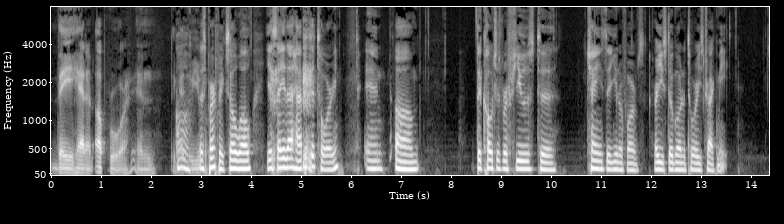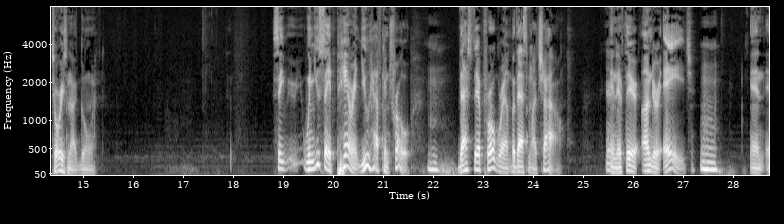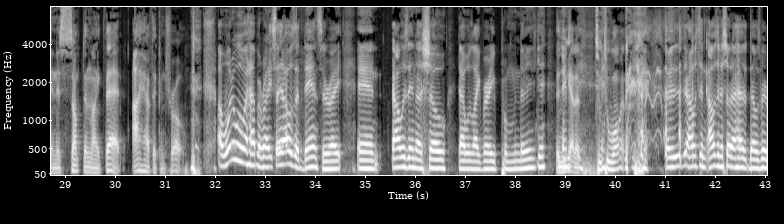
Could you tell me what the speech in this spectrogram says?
they had an uproar, and they got Oh, that's perfect. So, well, you say that happened to Tori, and um, the coaches refused to change the uniforms. Are you still going to Tori's track meet? Tori's not going. See, when you say parent, you have control. That's their program, but that's my child. And if they're underage, Mm-hmm. and and it's something like that, I have the control. I wonder what would happen, right? Say I was a dancer, right? And I was in a show that was like very prominent. And you got a two two one. Uh, I was in I was in a show that had that was very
